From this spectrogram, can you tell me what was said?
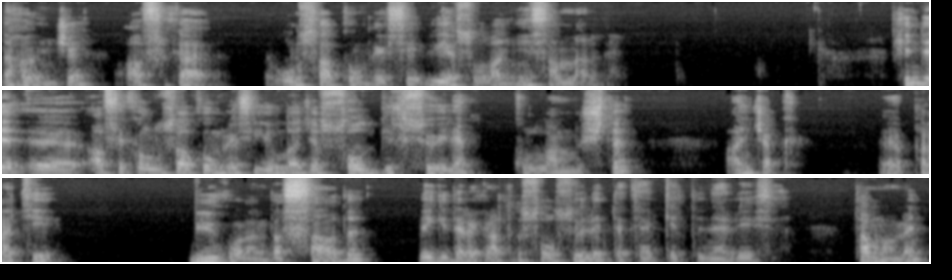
daha önce Afrika Ulusal Kongresi üyesi olan insanlardı. Şimdi e, Afrika Ulusal Kongresi yıllarca sol bir söylem kullanmıştı. Ancak e, pratiği büyük oranda sağdı ve giderek artık sol söylemi de terk etti neredeyse. Tamamen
